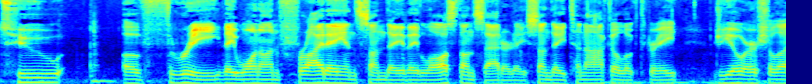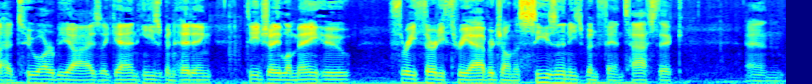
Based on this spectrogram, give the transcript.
two of three. They won on Friday and Sunday. They lost on Saturday. Sunday, Tanaka looked great. Gio Urshela had two RBIs. Again, he's been hitting. DJ LeMahieu, 333 average on the season. He's been fantastic. And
